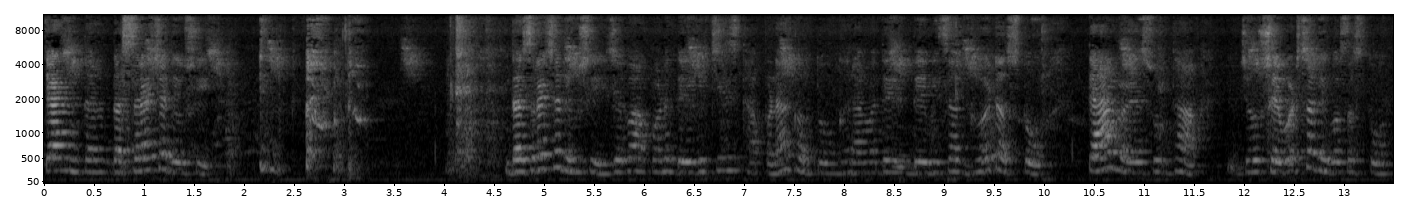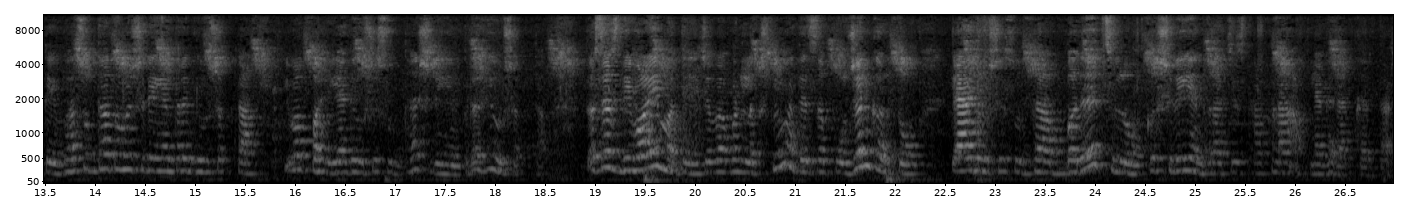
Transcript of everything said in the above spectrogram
त्यानंतर दसऱ्याच्या दिवशी दसऱ्याच्या दिवशी जेव्हा आपण देवीची स्थापना करतो घरामध्ये देवीचा घट असतो त्यावेळेस सुद्धा जो शेवटचा दिवस असतो तेव्हा सुद्धा तुम्ही श्रीयंत्र घेऊ शकता किंवा पहिल्या दिवशी सुद्धा श्रीयंत्र घेऊ शकता. तसेच दिवाळीमध्ये जेव्हा आपण लक्ष्मी मातेचं पूजन करतो त्या दिवशी सुद्धा बरेच लोक श्रीयंत्राची स्थापना आपल्या घरात करतात.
